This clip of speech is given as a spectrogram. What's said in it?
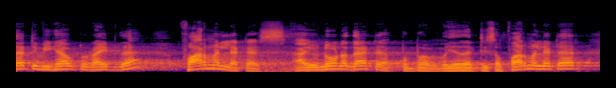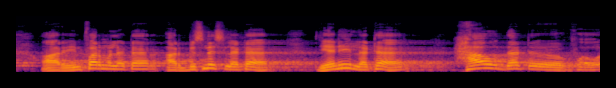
that we have to write the formal letters. Uh, you know that uh, whether it is a formal letter or informal letter or business letter, any letter have that uh,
